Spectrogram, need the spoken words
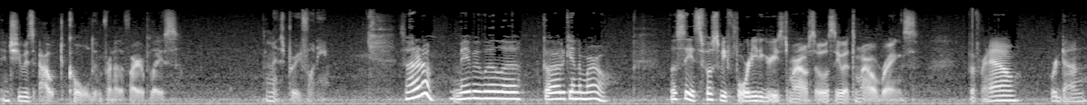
And she was out cold in front of the fireplace. And it's pretty funny. So I don't know. Maybe we'll uh, go out again tomorrow. We'll see. It's supposed to be 40 degrees tomorrow, so we'll see what tomorrow brings. But for now, we're done.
